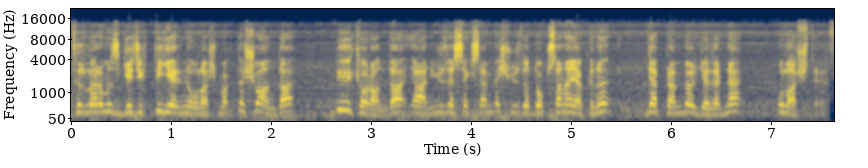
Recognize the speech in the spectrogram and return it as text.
Tırlarımız gecikti yerine ulaşmakta. Şu anda büyük oranda yani %85 %90'a yakını deprem bölgelerine ulaştı.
